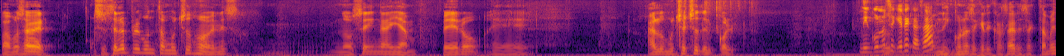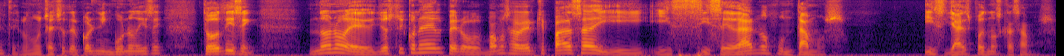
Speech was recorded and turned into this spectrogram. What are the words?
Vamos a ver, si usted le pregunta a muchos jóvenes, no sé en IAM, pero eh, a los muchachos del col. ¿Ninguno se quiere casar? Ninguno se quiere casar, exactamente. Los muchachos del col, ninguno dice, todos dicen, no, no, eh, yo estoy con él, pero vamos a ver qué pasa y, y si se da nos juntamos y ya después nos casamos.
